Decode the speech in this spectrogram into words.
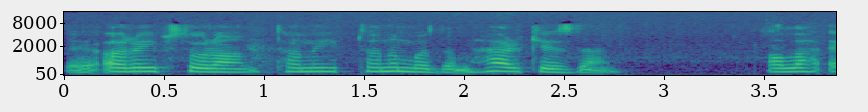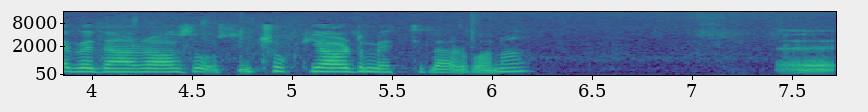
E, arayıp soran, tanıyıp tanımadığım herkesten Allah ebeden razı olsun. Çok yardım ettiler bana. Ee,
